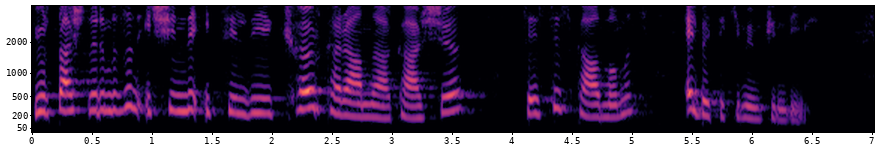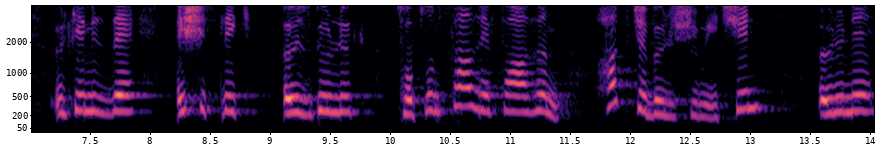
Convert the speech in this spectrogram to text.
Yurttaşlarımızın içinde itildiği kör karanlığa karşı sessiz kalmamız elbette ki mümkün değil. Ülkemizde eşitlik, özgürlük, toplumsal refahın hakça bölüşümü için önüne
